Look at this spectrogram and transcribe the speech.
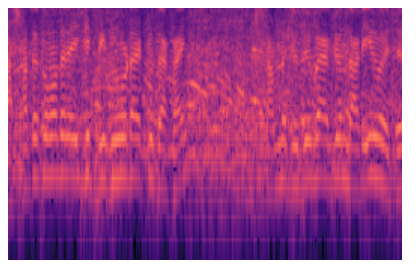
আর সাথে তোমাদের এই যে বিগ্রহটা একটু দেখায় সামনে যদিও বা একজন দাঁড়িয়ে রয়েছে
